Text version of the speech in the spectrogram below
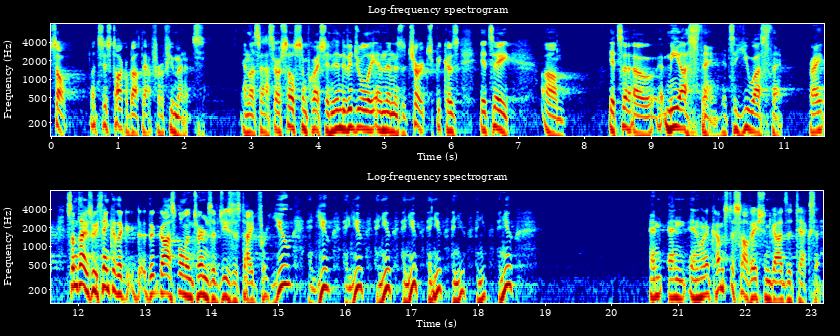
So let's just talk about that for a few minutes. And let's ask ourselves some questions individually and then as a church because it's a, um, it's a me us thing, it's a you us thing, right? Sometimes we think of the, the gospel in terms of Jesus died for you and you and you and you and you and you and you and you and you. And, and, and when it comes to salvation, God's a Texan.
